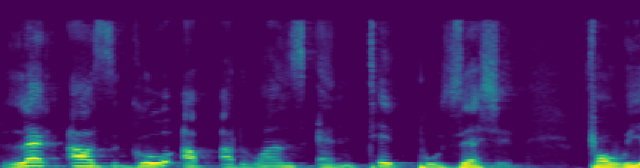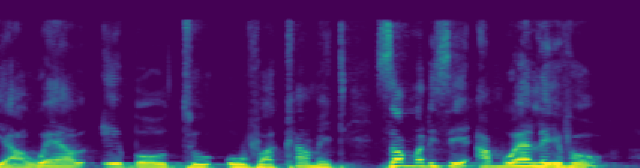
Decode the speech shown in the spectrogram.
Let us go up at once and take possession, for we are well able to overcome it. Somebody say, I'm well able. I'm well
